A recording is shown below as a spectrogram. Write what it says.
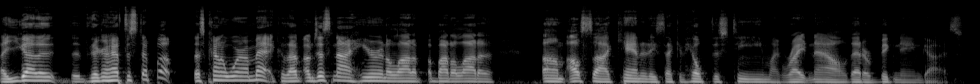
Like you gotta, they're gonna have to step up. That's kind of where I'm at because I'm, I'm just not hearing a lot of, about a lot of um, outside candidates that can help this team like right now that are big name guys.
